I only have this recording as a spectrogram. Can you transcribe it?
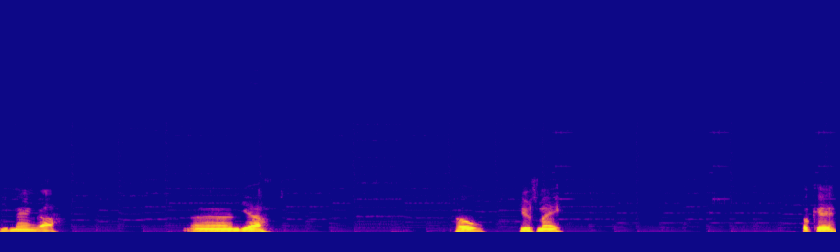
the manga. And yeah. Oh, here's May. Okay.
